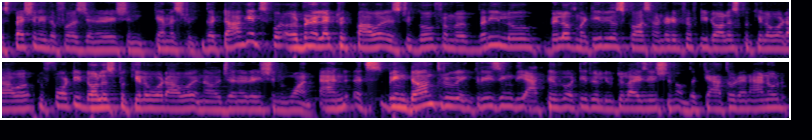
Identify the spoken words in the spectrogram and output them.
especially in the first generation chemistry. The targets for urban electric power is to go from a very low bill of materials cost, $150 per kilowatt hour, to $40 per kilowatt hour in our generation one. And it's being done through increasing the active material utilization of the cathode and anode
